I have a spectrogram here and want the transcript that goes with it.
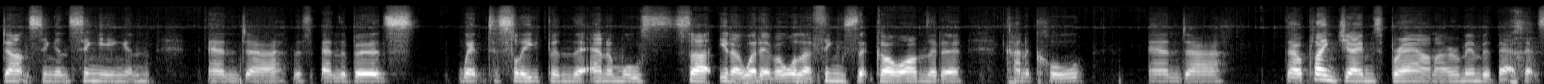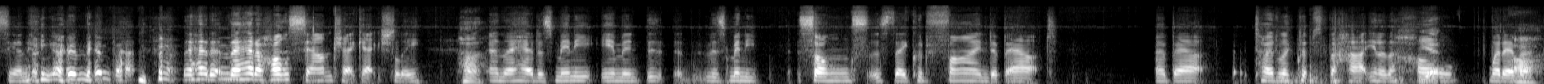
dancing and singing, and and uh, the, and the birds went to sleep, and the animals, start, you know, whatever, all the things that go on that are kind of cool. And uh, they were playing James Brown. I remember that. That's the only thing I remember. They had a, they had a whole soundtrack actually, and they had as many image, as many songs as they could find about about total eclipse of the heart. You know, the whole whatever. Oh.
